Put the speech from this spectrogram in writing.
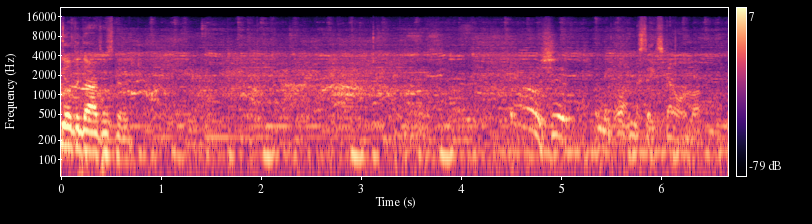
Yo, the gods was good. Mistakes. Gotta warm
